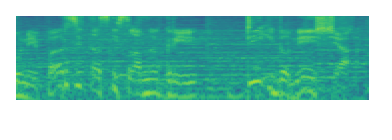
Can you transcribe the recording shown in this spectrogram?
Universitas Islam Negeri di Indonesia.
